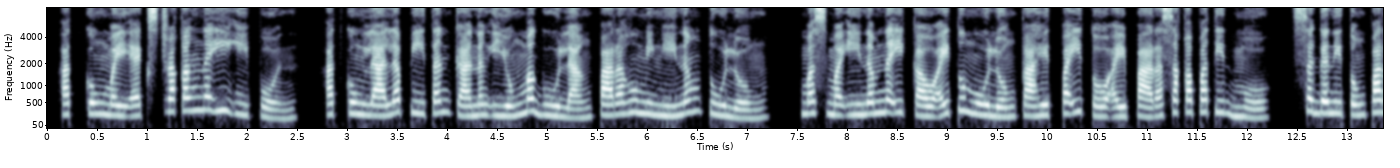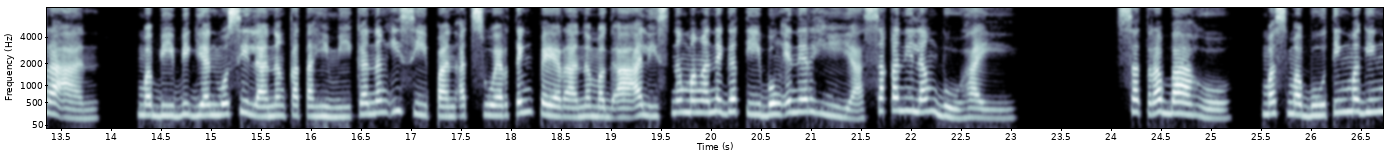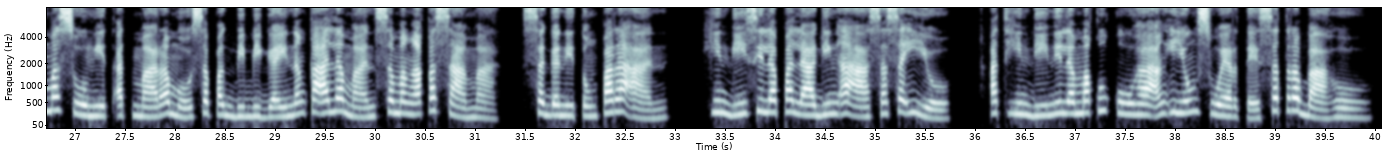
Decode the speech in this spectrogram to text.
At kung may extra kang naiipon, at kung lalapitan ka ng iyong magulang para humingi ng tulong, mas mainam na ikaw ay tumulong kahit pa ito ay para sa kapatid mo, sa ganitong paraan, mabibigyan mo sila ng katahimikan ng isipan at swerteng pera na mag-aalis ng mga negatibong enerhiya sa kanilang buhay. Sa trabaho, mas mabuting maging masungit at maramo sa pagbibigay ng kaalaman sa mga kasama. Sa ganitong paraan, hindi sila palaging aasa sa iyo, at hindi nila makukuha ang iyong swerte sa trabaho.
